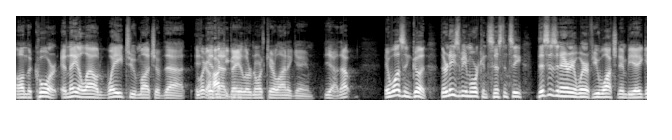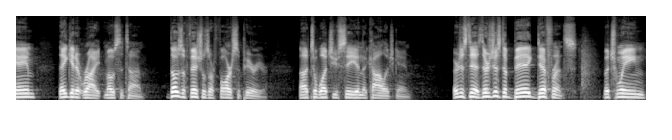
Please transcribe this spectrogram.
on the court, and they allowed way too much of that in, Like in that game. Baylor North Carolina game. Yeah, that it wasn't good. There needs to be more consistency. This is an area where if you watch an NBA game, they get it right most of the time. Those officials are far superior uh, to what you see in the college game. There just is. There's just a big difference between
